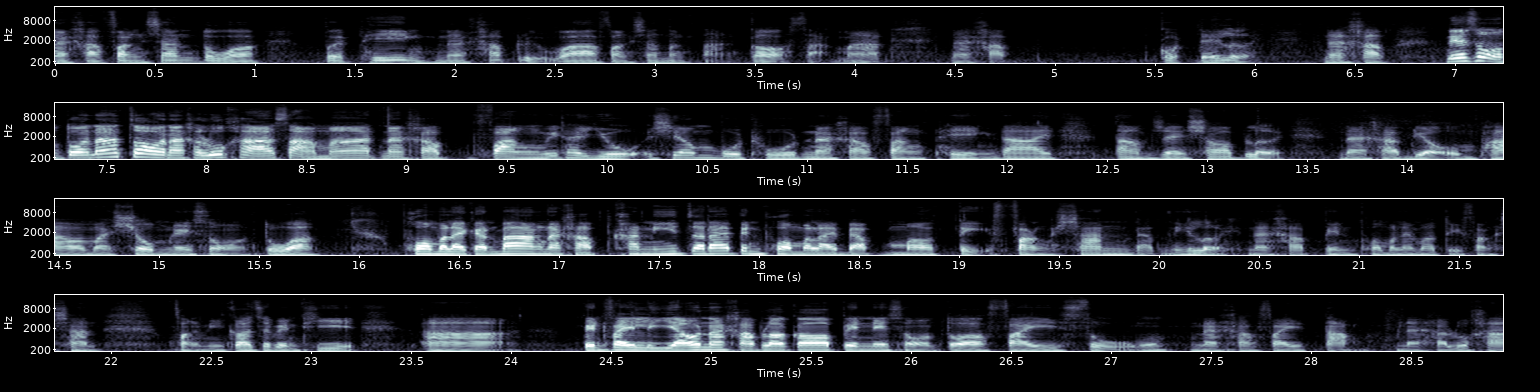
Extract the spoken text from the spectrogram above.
นะครับฟังก์ชันตัวเปิดเพลงนะครับ หรือว่าฟังก์ชันต่างๆ ก็สามารถนะครับกดได้เลย นะครับในส่วนของตัวหน้าจอนะครับลูกค้าสามารถนะครับฟังวิทยุเชื่อมบลูทูธนะครับฟังเพลงได้ตามใจชอบเลยนะครับเดี๋ยวอมพามาชมในส่วนของตัวพวงมาลัยกันบ้างนะครับคันนี้จะได้เป็นพวงมาลัยแบบมัลติฟัง c t ชันแบบนี้เลยนะครับเป็นพวงมาลัยมัลติฟัง c t ชัน ฝั่งนี้ก็จะเป็นที่อ่าเป็นไฟเลี้ยวนะครับแล้วก็เป็นในส่วนตัวไฟสูงนะครับไฟต่ำนะครับลูกค้า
